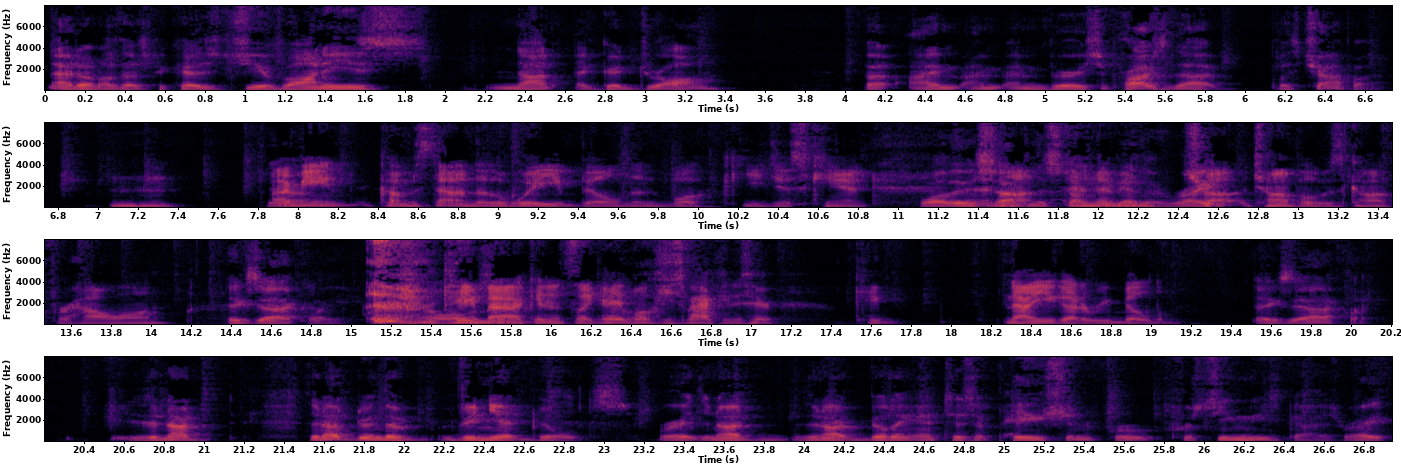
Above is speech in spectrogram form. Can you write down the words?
Now I don't know if that's because Giovanni's not a good draw, but I'm I'm, I'm very surprised at that with Ciampa. I Yeah. mean, it comes down to the way you build and book. You just can't. Well, they're stopping the stuff and I mean, together, right? Ch- Ciampa was gone for how long? exactly. All of a Came back and it's like, hey, look, he's back and he's here. Okay, now you got to rebuild them. Exactly. They're not they're not doing the vignette builds, right? They're not they're not building anticipation for for seeing these guys, right?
